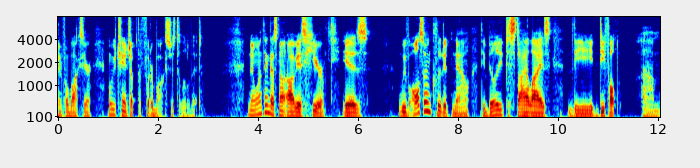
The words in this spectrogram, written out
info box here, and we've changed up the footer box just a little bit. Now one thing that's not obvious here is we've also included now the ability to stylize the default um,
